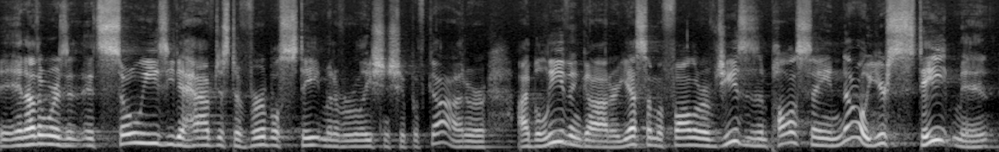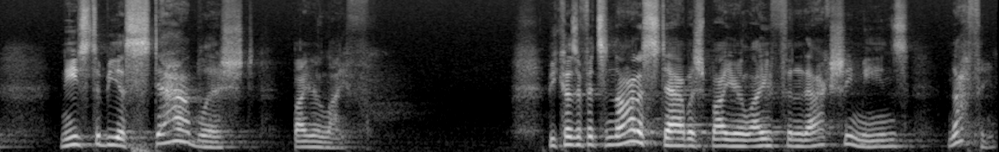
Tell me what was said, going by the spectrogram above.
In other words, it's so easy to have just a verbal statement of a relationship with God, or I believe in God, or yes, I'm a follower of Jesus. And Paul's saying, no, your statement needs to be established by your life. Because if it's not established by your life, then it actually means nothing.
